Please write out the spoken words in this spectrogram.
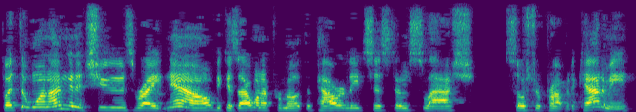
But the one I'm going to choose right now, because I want to promote the Power Lead System slash Social Profit Academy,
